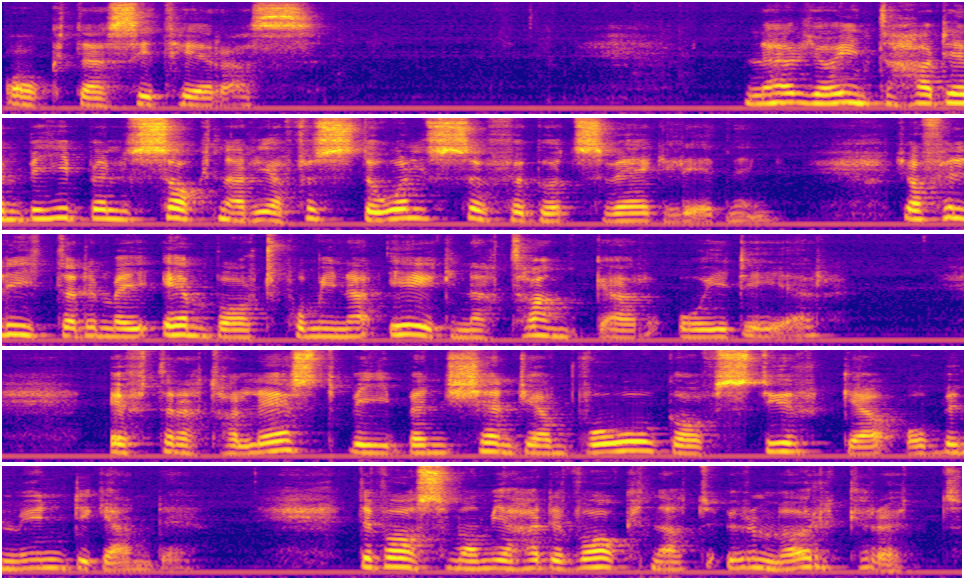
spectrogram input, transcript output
och där citeras När jag inte hade en bibel saknade jag förståelse för Guds vägledning. Jag förlitade mig enbart på mina egna tankar och idéer. Efter att ha läst Bibeln kände jag en våg av styrka och bemyndigande. Det var som om jag hade vaknat ur mörkret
